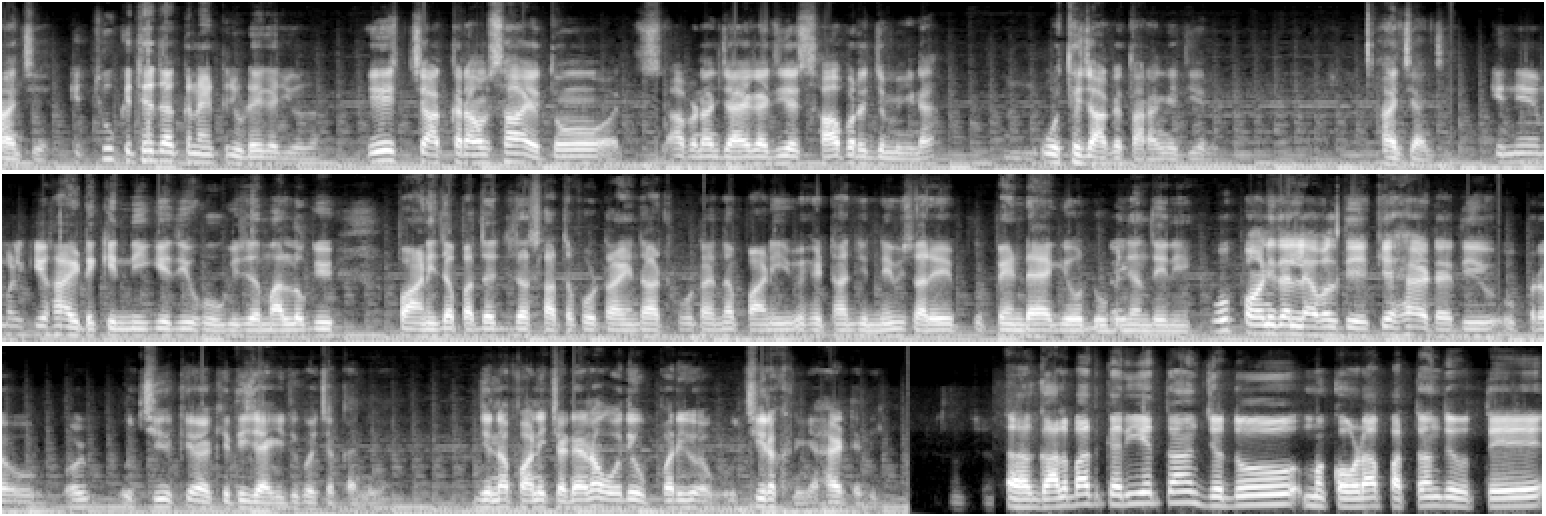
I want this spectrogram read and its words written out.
ਹਾਂਜੀ। ਕਿੱਥੋਂ ਕਿੱਥੇ ਤੱਕ ਕਨੈਕਟ ਜੁੜੇਗਾ ਜੀ ਉਹਦਾ? ਇਹ ਚੱਕਰਾਮ ਸਹਾਇ ਤੋਂ ਆਪਣਾ ਜਾਏਗਾ ਜੀ ਇਹ ਸਾਹਪੁਰ ਜ਼ਮੀਨ ਹੈ। ਉੱਥੇ ਜਾ ਕੇ ਉਤਾਰਾਂਗੇ ਜੀ ਇਹਨੂੰ। ਹਾਂਜੀ ਹਾਂਜੀ। ਕਿੰਨੇ ਮਤਲਬ ਕਿ ਹਾਈਟ ਕਿੰਨੀ ਕੀ ਦੀ ਹੋਊਗੀ? ਜੇ ਮੰਨ ਲਓ ਕਿ ਪਾਣੀ ਦਾ ਪੱਧਰ ਜਿੱਦਾਂ 7 ਫੁੱਟ ਆ ਜਾਂਦਾ 8 ਫੁੱਟ ਆ ਜਾਂਦਾ ਪਾਣੀ ਹੇਠਾਂ ਜਿੰਨੇ ਵੀ ਸਾਰੇ ਪਿੰਡ ਹੈਗੇ ਉਹ ਡੁੱਬ ਜਾਂਦੇ ਨੇ। ਉਹ ਪਾਣੀ ਦਾ ਲੈਵਲ ਦੇਖ ਕੇ ਹੈਡ ਦੀ ਉੱਪਰ ਉਹ- ਉੱਚੀ ਕ- ਕੀਤੀ ਜਾਏਗੀ ਜੀ ਕੋਈ ਚੱਕਰ ਨਹੀਂ ਹੈ। ਜਿੰਨਾ ਪਾਣੀ ਚੜਿਆ ਨਾ ਉਹਦੇ ਉੱਪਰ ਹੀ ਉੱਚੀ ਰੱਖਣੀ ਹੈ ਹਾਈਟ ਦੀ ਅ, ਗੱਲਬਾਤ ਕਰੀਏ ਤਾਂ ਜਦੋਂ ਮਕੌੜਾ ਪੱਤਨ ਦੇ ਉੱਤੇ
